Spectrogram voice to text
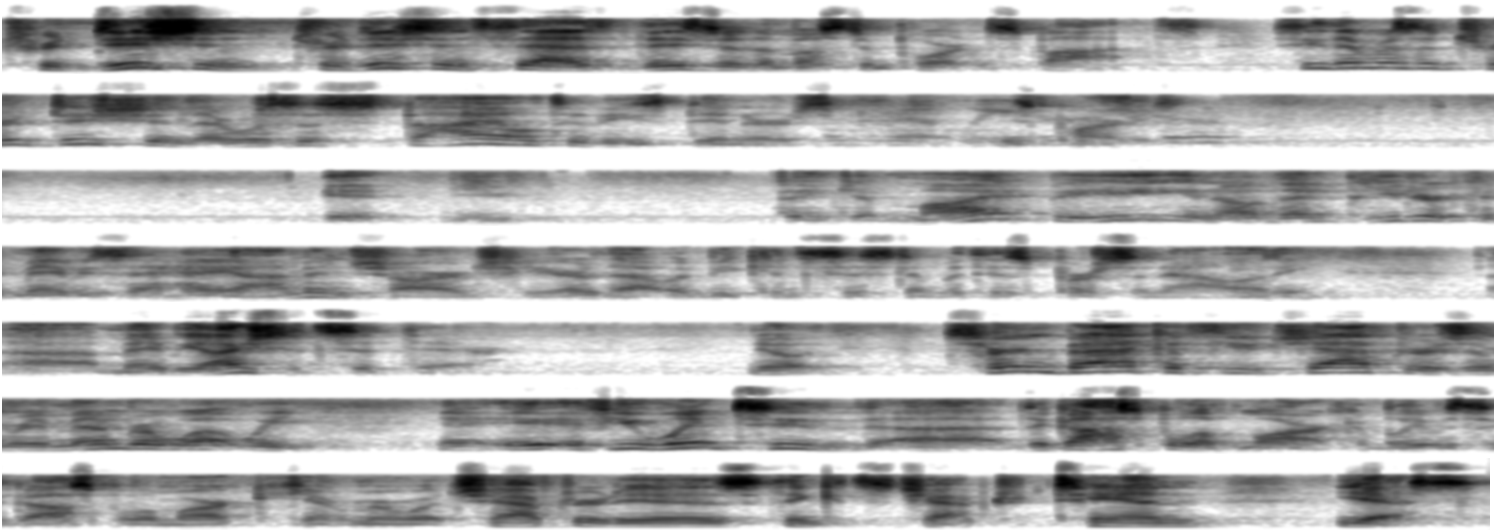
tradition tradition says these are the most important spots. See, there was a tradition, there was a style to these dinners, these parties. It you think it might be, you know, then Peter could maybe say, "Hey, I'm in charge here." That would be consistent with his personality. Uh, maybe I should sit there. You know, turn back a few chapters and remember what we. If you went to uh, the Gospel of Mark, I believe it's the Gospel of Mark. I can't remember what chapter it is. I think it's chapter ten. Yes,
